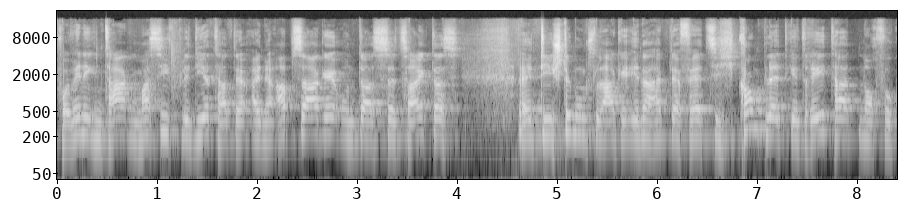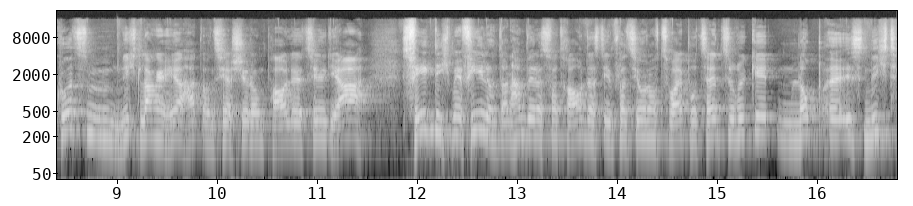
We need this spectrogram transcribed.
vor wenigen Tagen massiv plädiert hatte, eine Absage und das äh, zeigt, dass äh, die Stimmungslage innerhalb der Fed sich komplett gedreht hat. Noch vor kurzem, nicht lange her, hat uns Herr Jerome Paul erzählt, ja, es fehlt nicht mehr viel und dann haben wir das Vertrauen, dass die Inflation auf 2% zurückgeht. Nope, äh, ist nicht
